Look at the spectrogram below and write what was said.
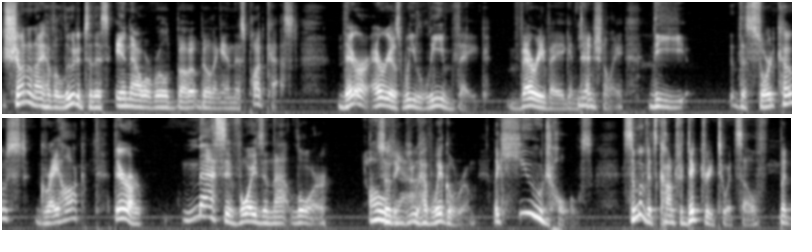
Sean and I have alluded to this in our world building in this podcast. There are areas we leave vague, very vague intentionally. The the Sword Coast, Greyhawk, there are massive voids in that lore oh so that yeah you have wiggle room. Like huge holes. Some of it's contradictory to itself, but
